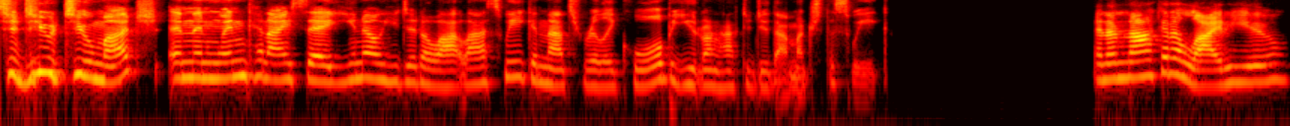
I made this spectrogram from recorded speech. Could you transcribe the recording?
to do too much? And then when can I say, you know, you did a lot last week and that's really cool, but you don't have to do that much this week? And I'm not going to lie to you.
